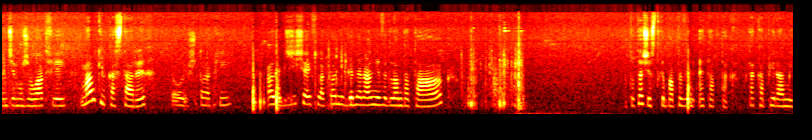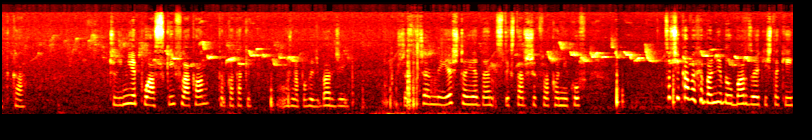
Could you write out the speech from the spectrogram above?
Będzie może łatwiej. Mam kilka starych, to już taki, ale dzisiaj flakonik generalnie wygląda tak. To też jest chyba pewien etap, tak, taka piramidka. Czyli nie płaski flakon, tylko taki, można powiedzieć, bardziej przestrzenny. Jeszcze jeden z tych starszych flakoników. Co ciekawe, chyba nie był bardzo jakiś taki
